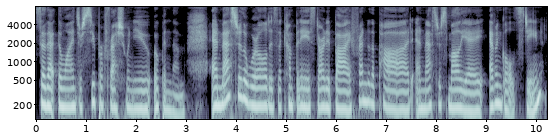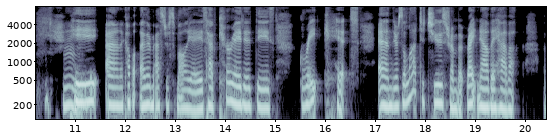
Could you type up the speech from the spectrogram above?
so that the wines are super fresh when you open them. And Master of the World is a company started by friend of the pod and master sommelier Evan Goldstein. Mm. He and a couple other master sommeliers have curated these great kits. And there's a lot to choose from, but right now they have a, a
